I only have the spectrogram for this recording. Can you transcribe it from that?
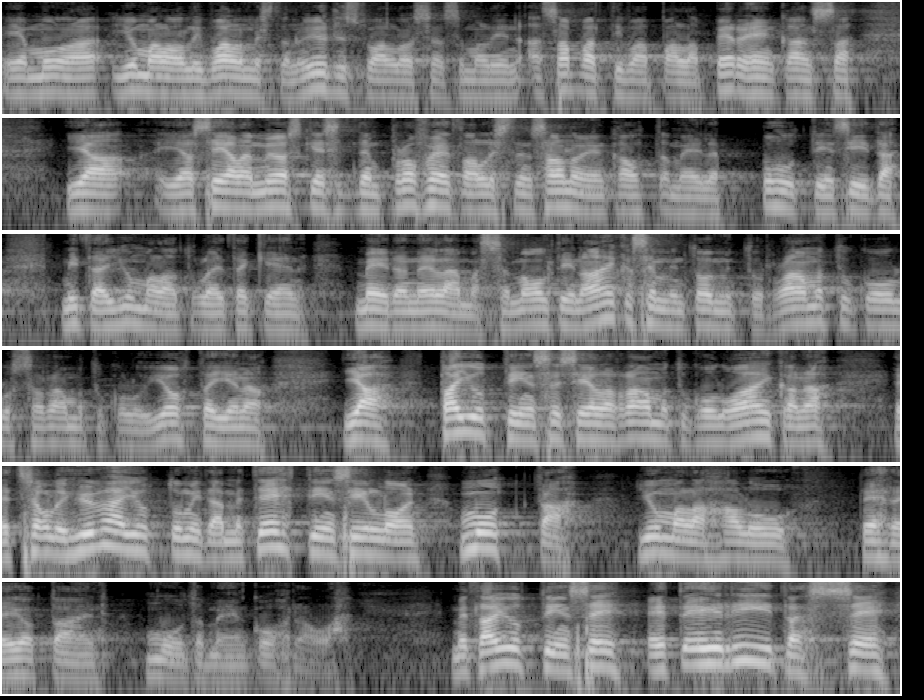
ja mulla, Jumala oli valmistunut Yhdysvalloissa, jossa mä olin sapattivapaalla perheen kanssa, ja, ja siellä myöskin sitten profeetallisten sanojen kautta meille puhuttiin siitä, mitä Jumala tulee tekemään meidän elämässä. Me oltiin aikaisemmin toimittu raamattukoulussa raamattukoulun johtajina ja tajuttiin se siellä raamattukoulun aikana, että se oli hyvä juttu, mitä me tehtiin silloin, mutta Jumala haluaa tehdä jotain muuta meidän kohdalla. Me tajuttiin se, että ei riitä se,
